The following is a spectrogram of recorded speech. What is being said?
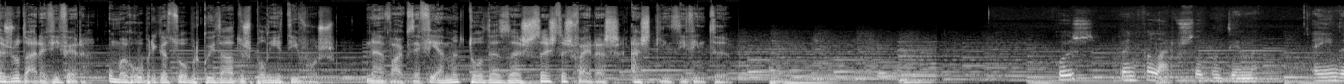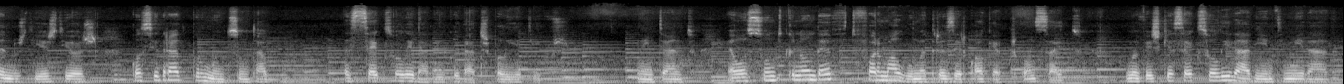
Ajudar a Viver, uma rúbrica sobre cuidados paliativos. Na Vagos FM, todas as sextas-feiras, às 15h20. Hoje venho falar-vos sobre um tema, ainda nos dias de hoje, considerado por muitos um tabu: a sexualidade em cuidados paliativos. No entanto, é um assunto que não deve de forma alguma trazer qualquer preconceito uma vez que a sexualidade e a intimidade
